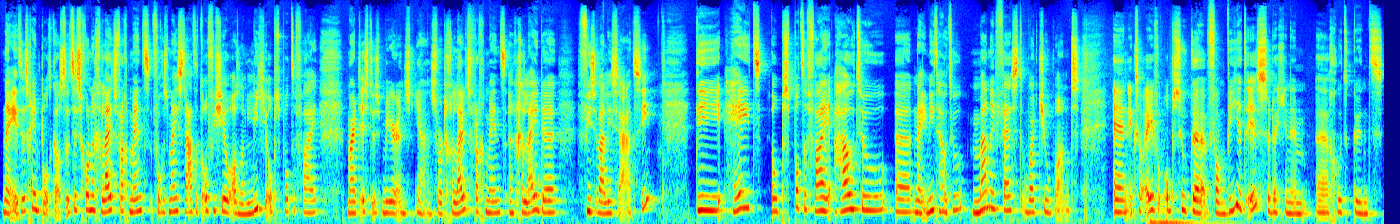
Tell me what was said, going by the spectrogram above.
Nee, het is geen podcast. Het is gewoon een geluidsfragment. Volgens mij staat het officieel als een liedje op Spotify. Maar het is dus meer een, ja, een soort geluidsfragment, een geleide visualisatie. Die heet op Spotify How to, uh, nee niet How to, Manifest What You Want. En ik zal even opzoeken van wie het is, zodat je hem uh, goed kunt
